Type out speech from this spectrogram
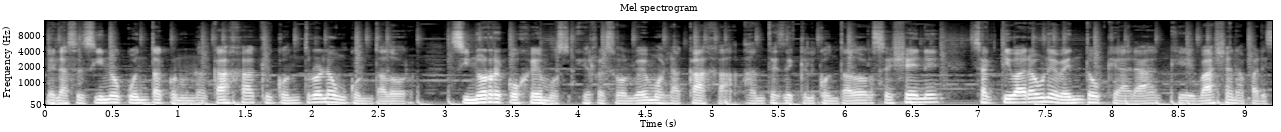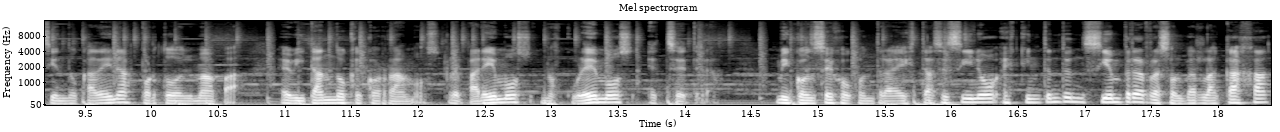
el asesino cuenta con una caja que controla un contador. Si no recogemos y resolvemos la caja antes de que el contador se llene, se activará un evento que hará que vayan apareciendo cadenas por todo el mapa, evitando que corramos, reparemos, nos curemos, etc. Mi consejo contra este asesino es que intenten siempre resolver la caja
